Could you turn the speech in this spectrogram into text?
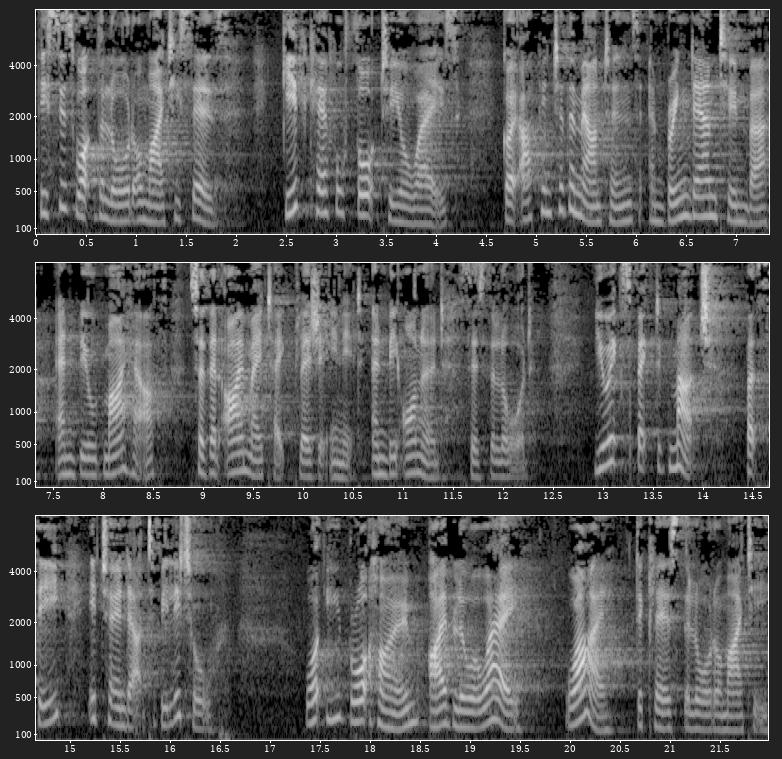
This is what the Lord Almighty says. Give careful thought to your ways. Go up into the mountains and bring down timber and build my house so that I may take pleasure in it and be honoured, says the Lord. You expected much, but see, it turned out to be little. What you brought home, I blew away. Why? declares the Lord Almighty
